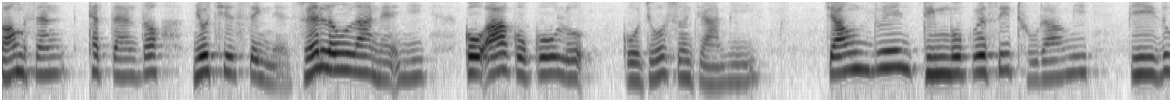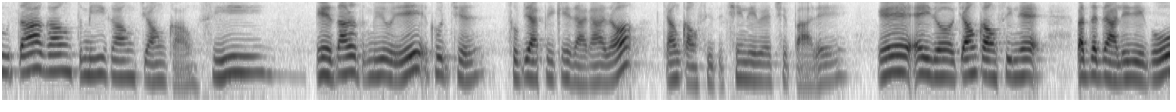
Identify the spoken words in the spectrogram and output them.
ကောင်းမစံထက်တန်သောမြို့ချစ်စိတ်နဲ့ဇွဲလုံးလာနဲ့အညီကိုအားကိုကိုလို့ကိုကြိုးစွန့်ကြမည်ကျောင်းတွင်ဒီမိုကရေစီထူထောင်မည် ပပြည်သူသားကောင်းသမီးကောင်းကြောင်းကောင်းစီကဲသားတို့သမီးတို့ရေအခုချင်းဆိုပြပေးခဲ့တာကတော့ကြောင်းကောင်းစီတချင်းလေးပဲဖြစ်ပါတယ်ကဲအဲ့တော့ကြောင်းကောင်းစီနဲ့ပတ်သက်တာလေးတွေကို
